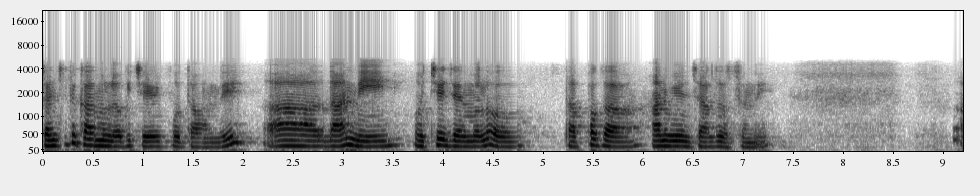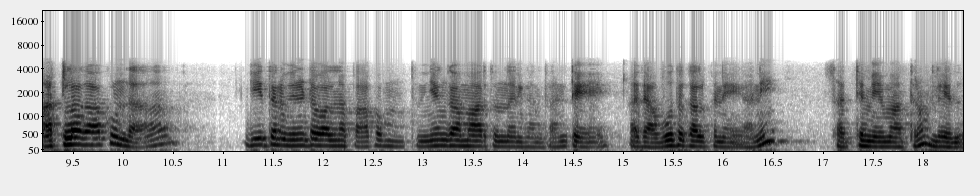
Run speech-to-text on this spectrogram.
సంచిత కర్మలోకి చేరిపోతా ఉంది. ఆ దాన్ని వచ్చే జన్మలో తప్పక అనుభవించాల్సి వస్తుంది. అట్లా కాకుండా గీతను వినటం వలన పాపం పుణ్యంగా మారుతుందని కనుక అంటే అది అభూత కల్పనే కానీ సత్యం ఏమాత్రం లేదు.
